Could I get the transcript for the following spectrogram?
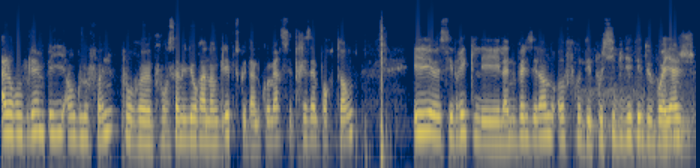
Alors, on voulait un pays anglophone pour, euh, pour s'améliorer en anglais, parce que dans le commerce, c'est très important. Et euh, c'est vrai que la Nouvelle-Zélande offre des possibilités de voyage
